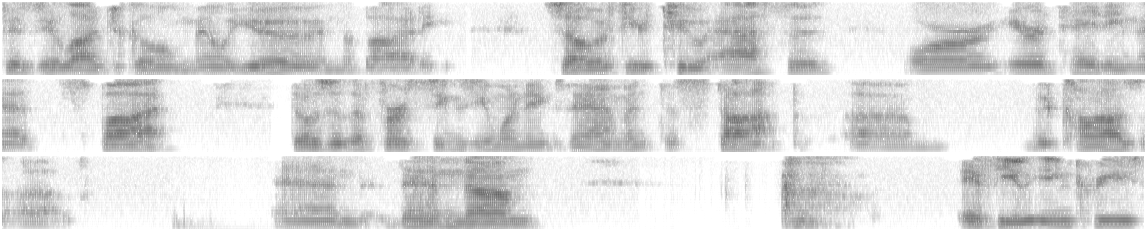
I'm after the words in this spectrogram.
physiological milieu in the body. So if you're too acid or irritating that spot, those are the first things you want to examine to stop um, the cause of. And then um, if you increase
